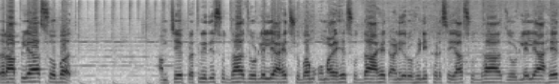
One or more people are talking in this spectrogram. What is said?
तर आपल्यासोबत आमचे प्रतिनिधी सुद्धा जोडलेले आहेत शुभम उमाळे हे सुद्धा आहेत आणि रोहिणी खडसे या सुद्धा जोडलेल्या आहेत.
